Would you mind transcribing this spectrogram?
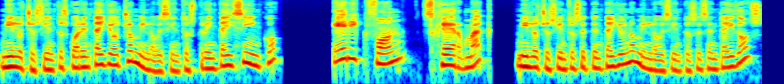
1848-1935, Erich von Schermack, 1871-1962,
